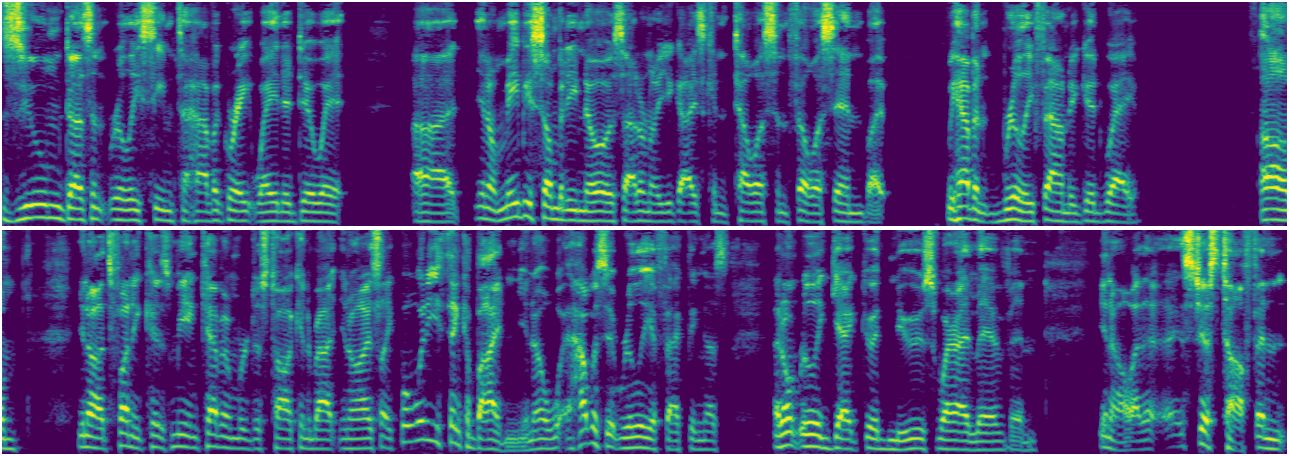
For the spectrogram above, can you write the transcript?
Zoom doesn't really seem to have a great way to do it. Uh, you know, maybe somebody knows. I don't know. You guys can tell us and fill us in, but we haven't really found a good way. Um, you know, it's funny because me and Kevin were just talking about, you know, I was like, well, what do you think of Biden? You know, how is it really affecting us? I don't really get good news where I live. And, you know, it's just tough. And,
